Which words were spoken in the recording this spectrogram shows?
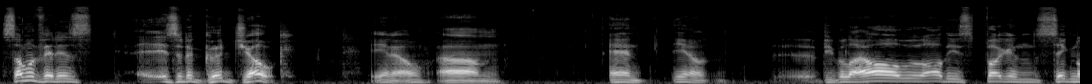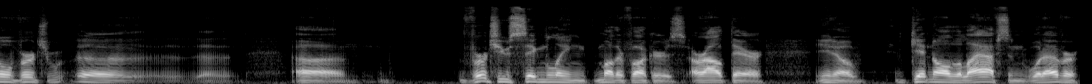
Some of it is, is it a good joke? You know, um, and, you know, people like, oh, all these fucking signal virtue, uh, uh, uh, virtue signaling motherfuckers are out there, you know, getting all the laughs and whatever.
